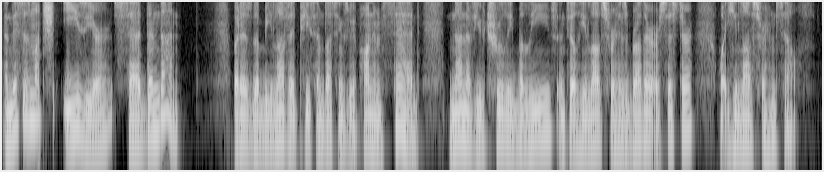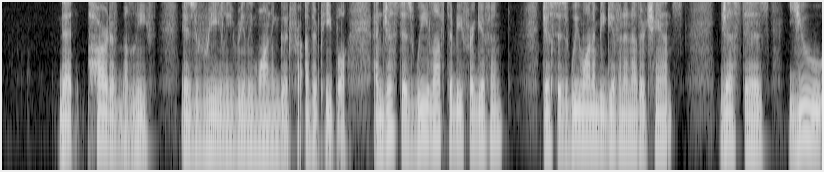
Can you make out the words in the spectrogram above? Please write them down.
And this is much easier said than done. But as the beloved, peace and blessings be upon him, said, none of you truly believes until he loves for his brother or sister what he loves for himself. That part of belief is really, really wanting good for other people. And just as we love to be forgiven, just as we want to be given another chance, just as you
